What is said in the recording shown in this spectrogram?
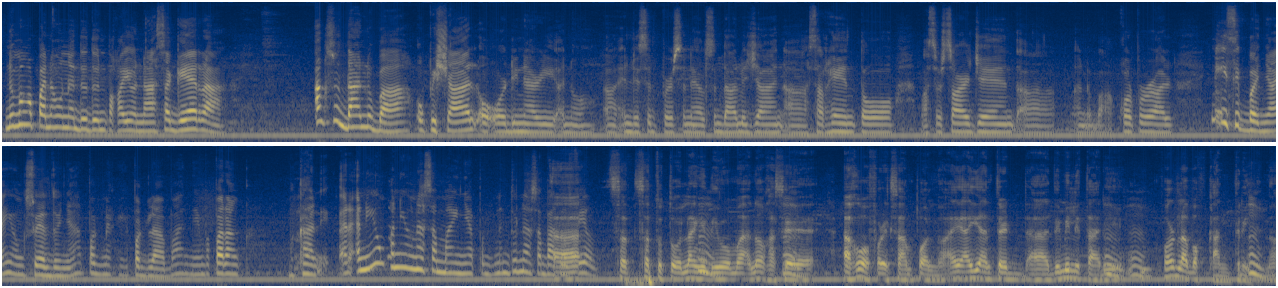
Noong mga panahon na doon pa kayo, nasa gera, ang sundalo ba, opisyal o ordinary ano, uh, enlisted personnel, sundalo dyan, ah, sargento, master sergeant, ah, ano ba, corporal, iniisip ba niya yung sweldo niya pag nakikipaglaban? Yung parang, magkano, ano yung, ano yung nasa mind niya pag nandun na sa battlefield? Ah, sa, sa totoo lang, hindi mo maano kasi ako, for example, no, I, I entered uh, the military for love of country. no?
